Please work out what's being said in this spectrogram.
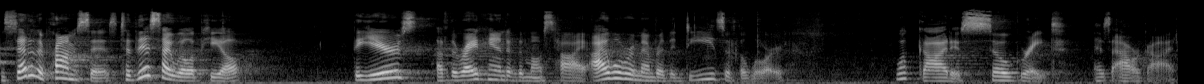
Instead of the promises, to this I will appeal. The years of the right hand of the Most High, I will remember the deeds of the Lord. What God is so great as our God?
